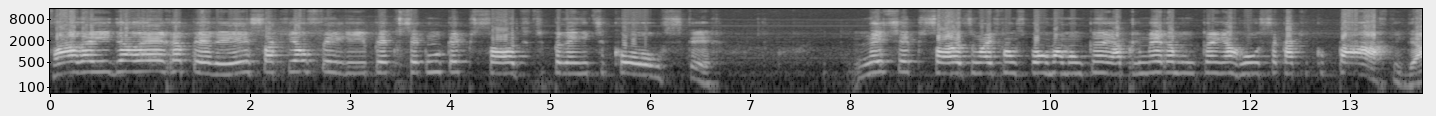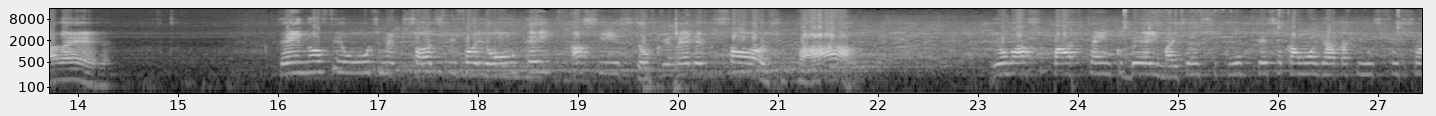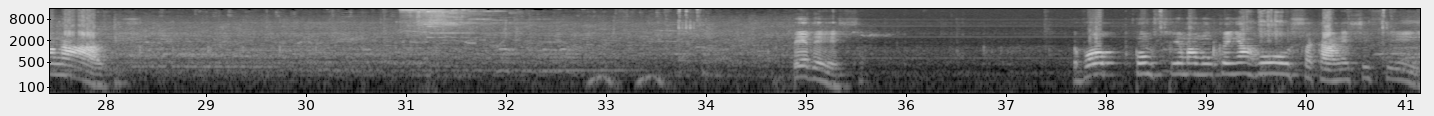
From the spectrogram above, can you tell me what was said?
Fala aí galera, beleza? Aqui é o Felipe com o segundo episódio de Planet Coaster. Nesse episódio nós vamos por uma montanha, a primeira montanha russa Kakiko Park, galera. Quem não viu o último episódio que foi ontem, assista o primeiro episódio, tá? E o nosso parque tá indo bem, mas antes de tudo, deixa eu dar uma olhada aqui nos funcionários. Beleza. Eu vou construir uma montanha russa, cara, nesse vídeo.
